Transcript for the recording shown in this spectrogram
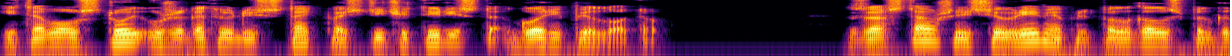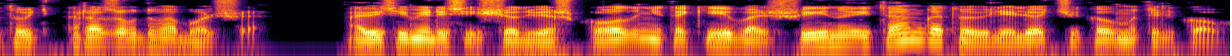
Итого в строй уже готовились встать почти 400 горе-пилотов. За оставшееся время предполагалось подготовить раза в два больше. А ведь имелись еще две школы, не такие большие, но и там готовили летчиков-мотыльков.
